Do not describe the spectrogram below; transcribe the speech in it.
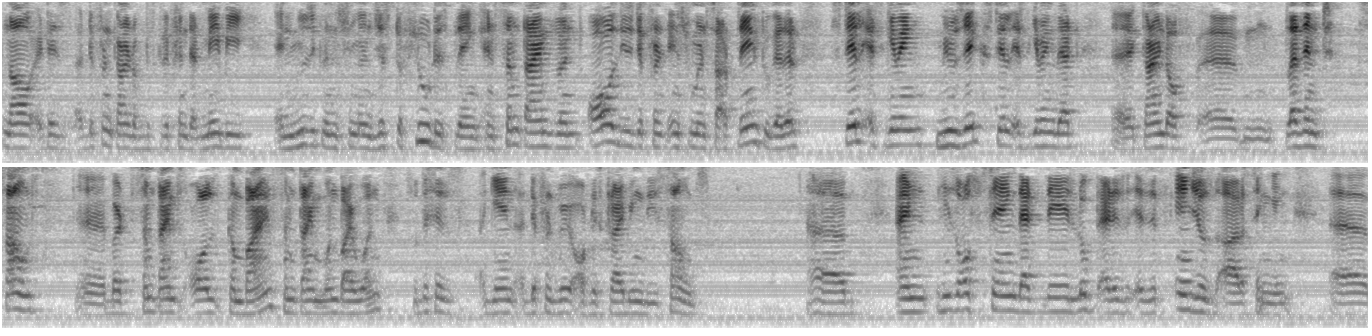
now it is a different kind of description that maybe in musical instrument just a flute is playing, and sometimes when all these different instruments are playing together, still it's giving music still it's giving that uh, kind of um, pleasant sounds uh, but sometimes all combined sometimes one by one. So this is again a different way of describing these sounds. Uh, and he's also saying that they looked at it as if angels are singing. Uh,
